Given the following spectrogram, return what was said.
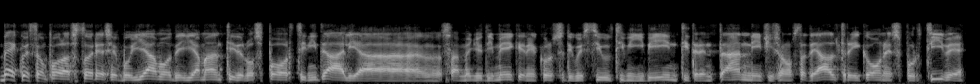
Beh, questa è un po' la storia, se vogliamo, degli amanti dello sport in Italia. Sa meglio di me che nel corso di questi ultimi 20-30 anni ci sono state altre icone sportive.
